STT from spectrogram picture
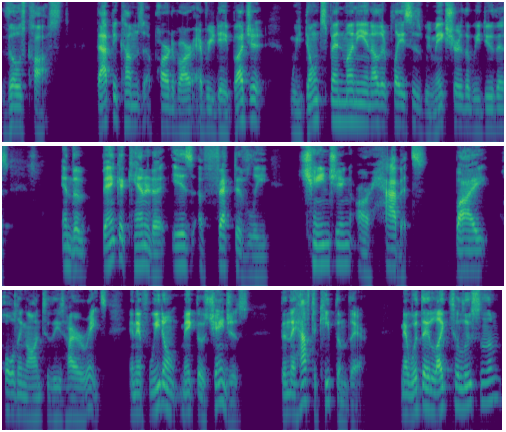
those costs. That becomes a part of our everyday budget. We don't spend money in other places. We make sure that we do this. And the Bank of Canada is effectively changing our habits by holding on to these higher rates. And if we don't make those changes, then they have to keep them there. Now, would they like to loosen them?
